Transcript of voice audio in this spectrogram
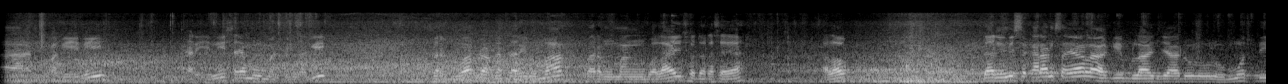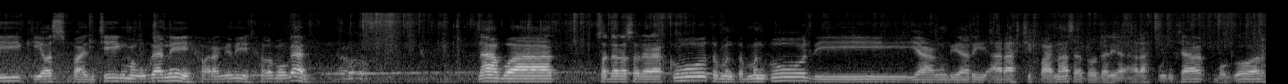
Dan pagi ini, hari ini saya mau mancing lagi. Berdua berangkat dari rumah bareng Mang Bolai, saudara saya. Halo dan ini sekarang saya lagi belanja dulu lumut di kios pancing Mang Ugan nih orangnya nih. Halo Mang Ugan. Nah buat saudara-saudaraku, teman-temanku di yang dari arah Cipanas atau dari arah Puncak, Bogor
